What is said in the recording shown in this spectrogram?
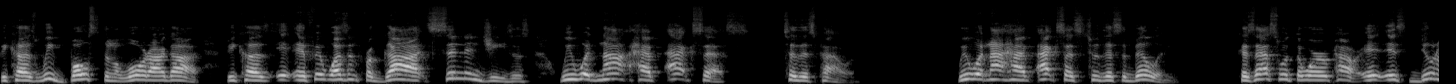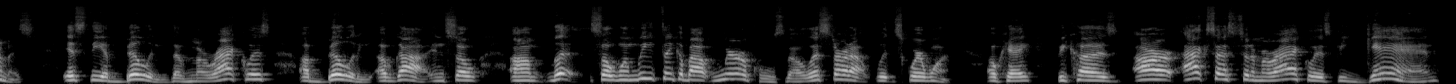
because we boast in the Lord our God because if it wasn't for God sending Jesus, we would not have access to this power. We would not have access to this ability because that's what the word power it, it's dunamis. It's the ability, the miraculous ability of God. And so, um, let, so when we think about miracles, though, let's start out with square one, okay? Because our access to the miraculous began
